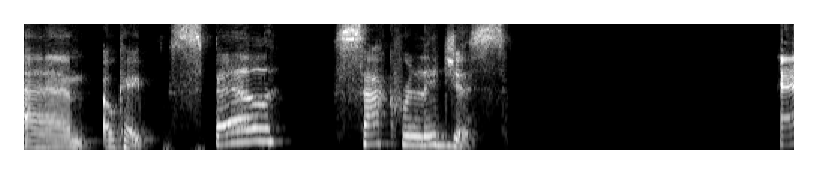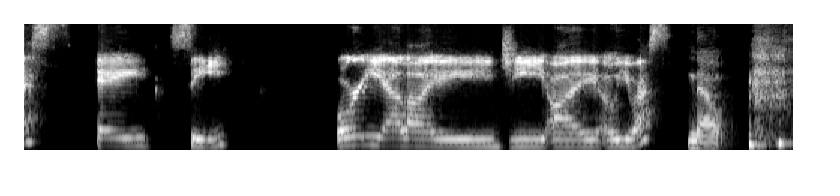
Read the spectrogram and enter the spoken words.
um, okay, spell sacrilegious. S A C or E L I G I O U S. No.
